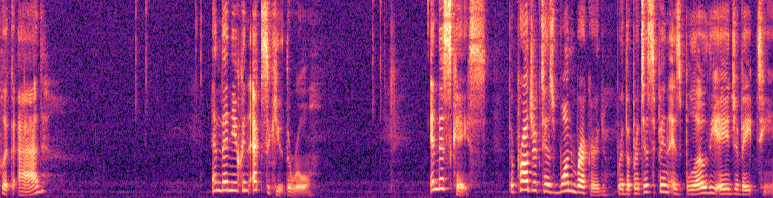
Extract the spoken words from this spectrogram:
Click Add, and then you can execute the rule. In this case, the project has one record where the participant is below the age of 18.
